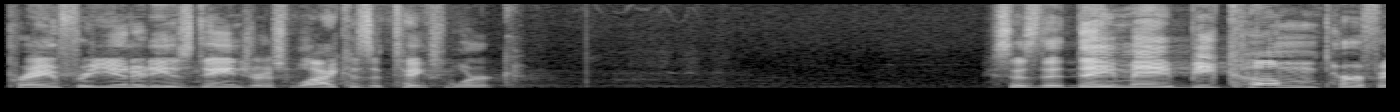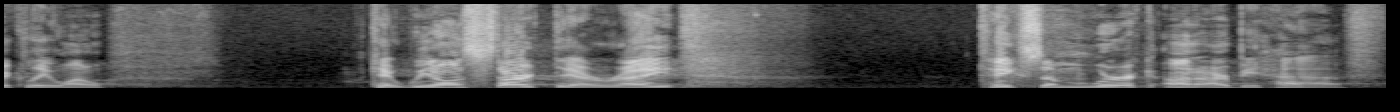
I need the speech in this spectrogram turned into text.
Praying for unity is dangerous. Why? Because it takes work. He says that they may become perfectly one. Okay, we don't start there, right? Take some work on our behalf.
